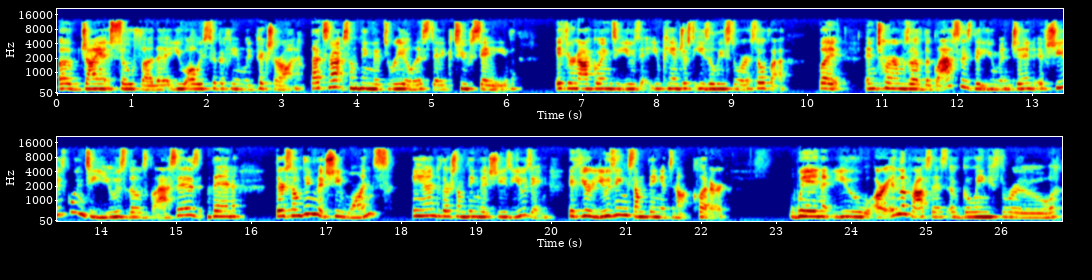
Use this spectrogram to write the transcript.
a giant sofa that you always took a family picture on, that's not something that's realistic to save if you're not going to use it. You can't just easily store a sofa. But in terms of the glasses that you mentioned, if she's going to use those glasses, then there's something that she wants and there's something that she's using. If you're using something, it's not clutter when you are in the process of going through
